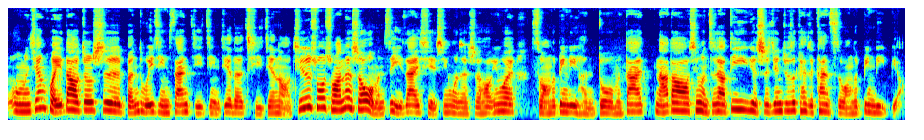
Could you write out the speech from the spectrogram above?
我们先回到就是本土疫情三级警戒的期间哦，其实说实话，那时候我们自己在写新闻的时候，因为死亡的病例很多，我们大家拿到新闻资料第一个时间就是开始看死亡的病例表，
